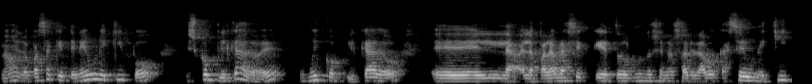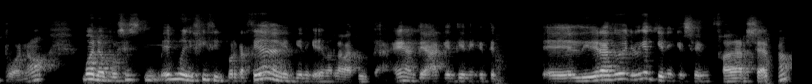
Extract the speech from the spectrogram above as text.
¿no? Lo que pasa es que tener un equipo es complicado, ¿eh? muy complicado. Eh, la, palabra sé que todo el mundo se nos abre la boca, ser un equipo, ¿no? Bueno, pues es, es muy difícil porque al final alguien tiene que llevar la batuta, ¿eh? alguien tiene que tener el liderazgo y alguien tiene que enfadarse, ¿no?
